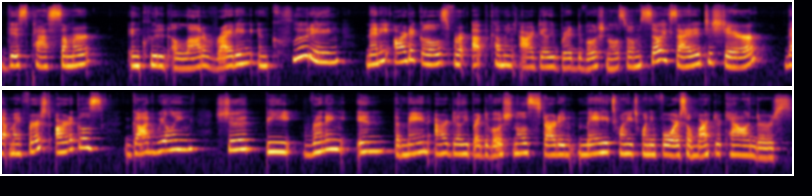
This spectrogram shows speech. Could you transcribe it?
This past summer included a lot of writing, including many articles for upcoming Our Daily Bread devotional. So, I'm so excited to share that my first articles, God willing, should be running in the main Our Daily Bread devotionals starting May 2024. So mark your calendars.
